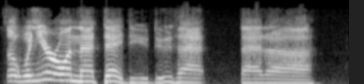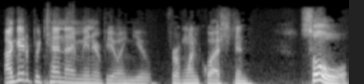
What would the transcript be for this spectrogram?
So when you're on that day, do you do that? That uh, I'm going to pretend I'm interviewing you for one question. So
